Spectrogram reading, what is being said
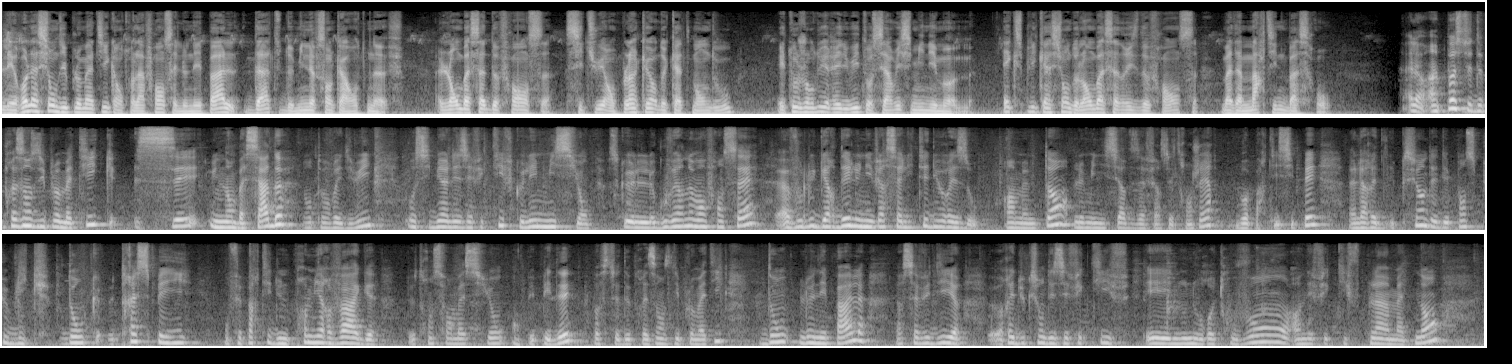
Les relations diplomatiques entre la France et le Népal datent de 1949. L'ambassade de France, située en plein cœur de Katmandou, est aujourd'hui réduite au service minimum. Explication de l'ambassadrice de France, Madame Martine Bassereau. Alors, un poste de présence diplomatique, c'est une ambassade dont on réduit aussi bien les effectifs que les missions. Parce que le gouvernement français a voulu garder l'universalité du réseau. En même temps, le ministère des Affaires étrangères doit participer à la réduction des dépenses publiques. Donc, 13 pays ont fait partie d'une première vague de transformation en PPD, poste de présence diplomatique, dont le Népal. Alors ça veut dire euh, réduction des effectifs et nous nous retrouvons en effectif plein maintenant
